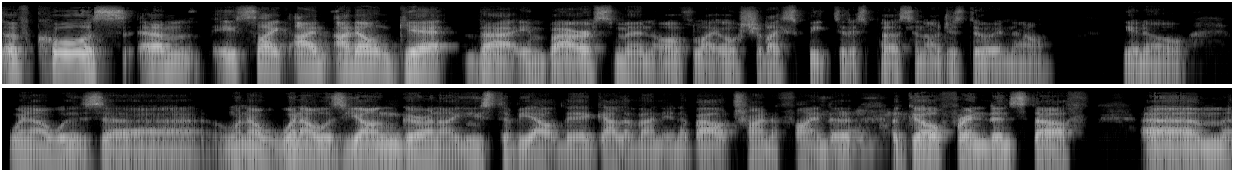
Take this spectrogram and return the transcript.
Of course. Um, it's like I I don't get that embarrassment of like, oh, should I speak to this person? I'll just do it now. You know, when I was uh when I when I was younger and I used to be out there gallivanting about trying to find a, a girlfriend and stuff. Um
